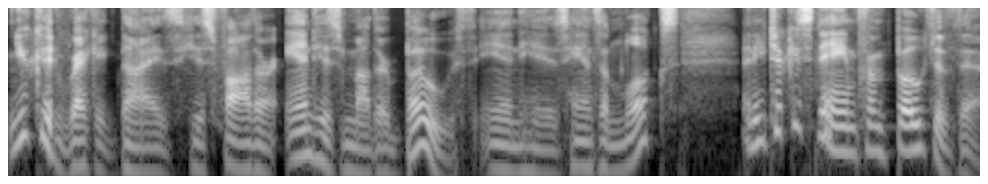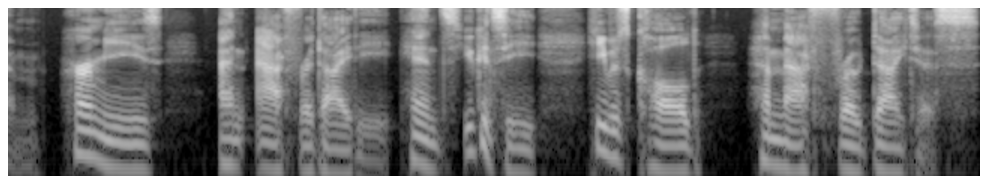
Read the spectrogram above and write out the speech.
You could recognize his father and his mother both in his handsome looks, and he took his name from both of them, Hermes and Aphrodite. Hence, you can see he was called Hermaphroditus.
